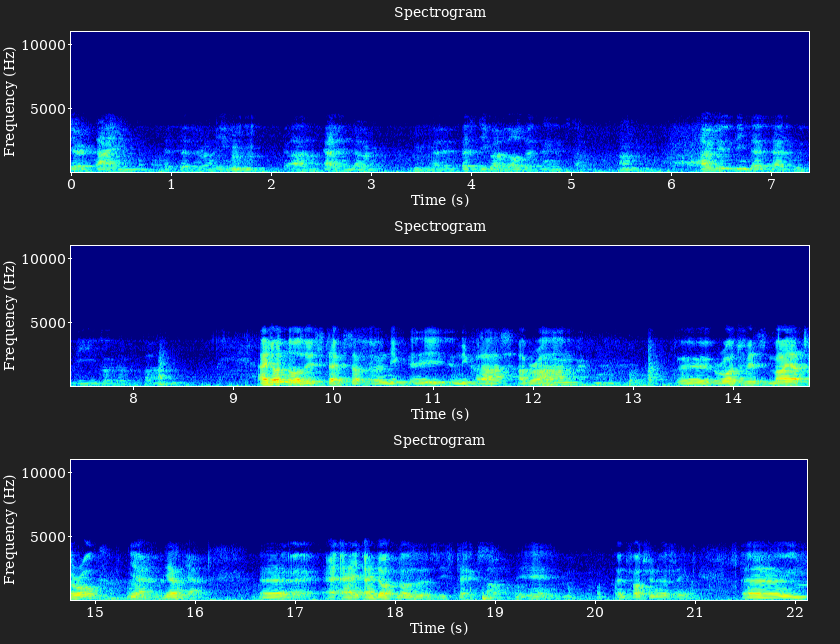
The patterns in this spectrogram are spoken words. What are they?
shared time, etc. You know, mm-hmm uh, calendar, mm-hmm. uh, festival, all that kind of stuff. Um, how do you think that that would be sort of? Um, I don't know this text of uh, Nic- uh, Nicolas Abraham, mm-hmm. uh, wrote with Maria Torok. Yeah. Yeah. yeah. Uh, I, I don't know the, this text, oh. unfortunately. Um,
